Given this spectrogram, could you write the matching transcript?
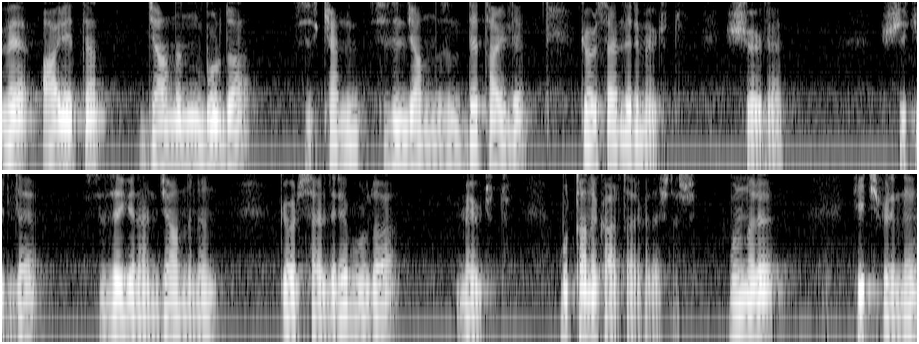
ve ayrıca canlının burada siz, kendin, sizin canlınızın detaylı görselleri mevcut. Şöyle şu şekilde size gelen canlının görselleri burada mevcut. Bu tanı kartı arkadaşlar. Bunları hiçbirini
